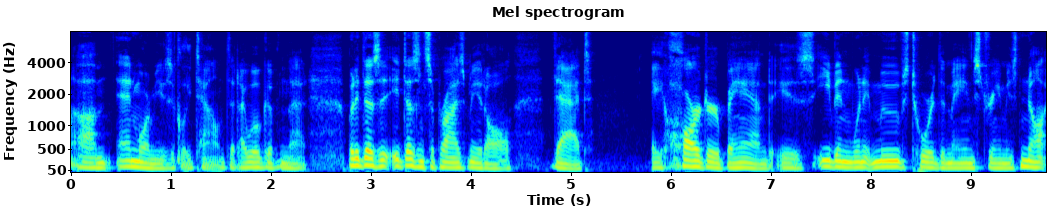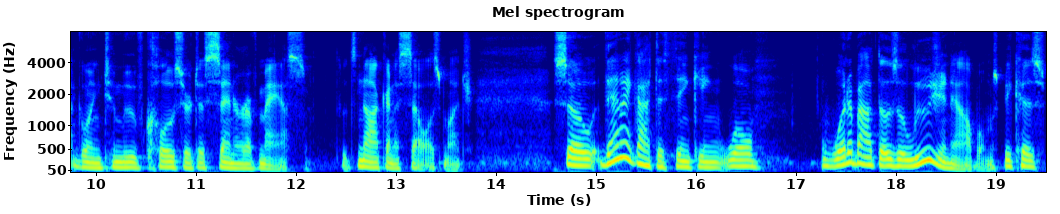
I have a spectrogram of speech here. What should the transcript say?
Um, and more musically talented. I will give them that, but it doesn't it doesn't surprise me at all that a harder band is even when it moves toward the mainstream is not going to move closer to center of mass. So it's not going to sell as much. So then I got to thinking, well, what about those Illusion albums? Because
